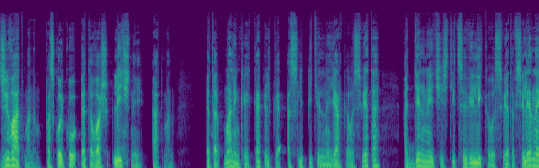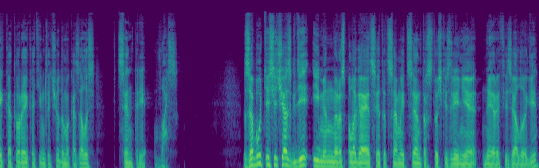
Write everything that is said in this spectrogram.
дживатманом, поскольку это ваш личный атман. Это маленькая капелька ослепительно яркого света — отдельная частица великого света Вселенной, которая каким-то чудом оказалась в центре вас. Забудьте сейчас, где именно располагается этот самый центр с точки зрения нейрофизиологии.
